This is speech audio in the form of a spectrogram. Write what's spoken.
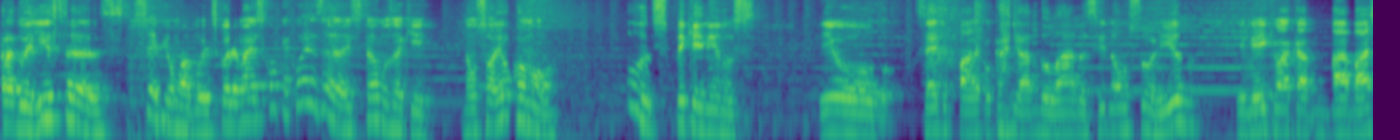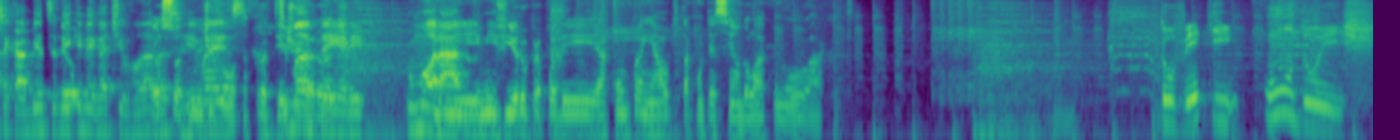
para duelistas seria uma boa escolha, mas qualquer coisa, estamos aqui. Não só eu, como os pequeninos. E o Sede para com o cadeado do lado, assim, dá um sorriso. E meio que abaixa a cabeça, meio Eu- que negativando. eu assim, sorrio de mas volta, protejo se o garoto. mantém ali, humorado. E me viro pra poder acompanhar o que tá acontecendo lá com o Aka. Tu vê que um dos,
